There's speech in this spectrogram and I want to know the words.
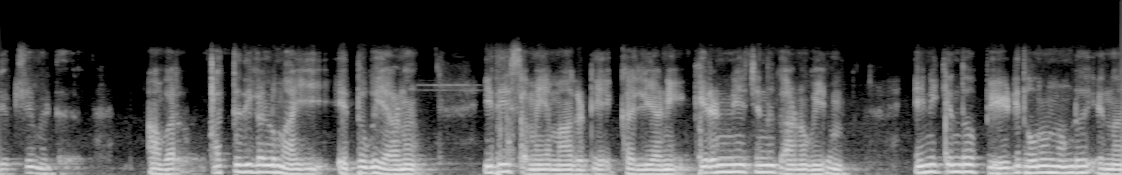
ലക്ഷ്യമിട്ട് അവർ പദ്ധതികളുമായി എത്തുകയാണ്. ഇതേ സമയമാകട്ടെ കല്യാണി കിരണിനെ ചെന്ന് കാണുകയും എനിക്കെന്തോ പേടി തോന്നുന്നുണ്ട് എന്ന്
